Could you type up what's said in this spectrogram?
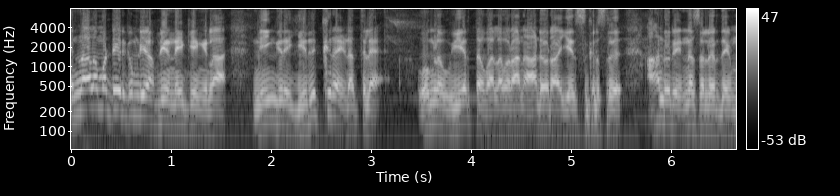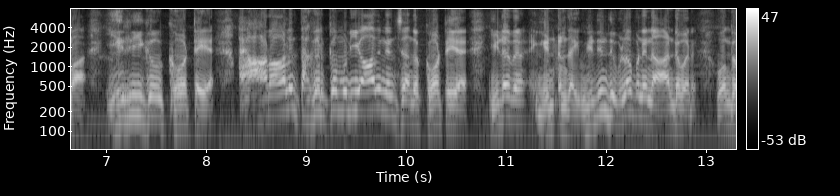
என்னால மட்டும் இருக்க முடியல அப்படின்னு நினைக்கிறீங்களா? நீங்கள் இருக்கிற இடத்துல உங்களை உயர்த்த வல்லவரான ஆண்டவரா இயேசு கிறிஸ்து. ஆண்டவர் என்ன சொல்றது தெரியுமா? எரிகோ கோட்டையை. யாராலும் தகர்க்க முடியாதுன்னு நினைச்ச அந்த கோட்டையை இட அந்த இடிந்து விழ பண்ணின ஆண்டவர் உங்க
